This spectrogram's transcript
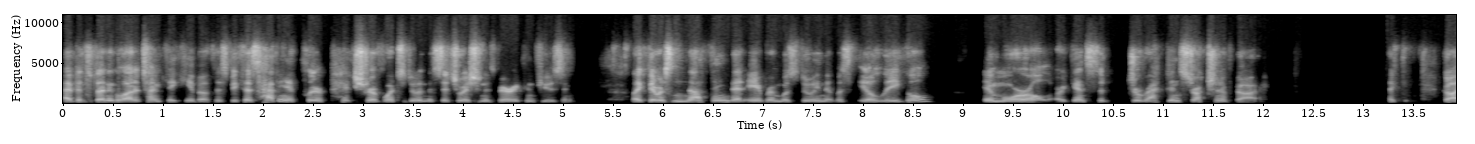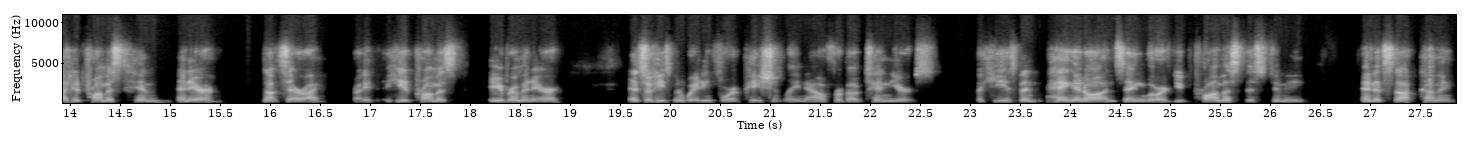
I've been spending a lot of time thinking about this because having a clear picture of what to do in the situation is very confusing. Like there was nothing that Abram was doing that was illegal immoral or against the direct instruction of God. Like God had promised him an heir, not Sarai, right? He had promised Abram an heir. And so he's been waiting for it patiently now for about 10 years. Like he has been hanging on saying, Lord, you promised this to me and it's not coming.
